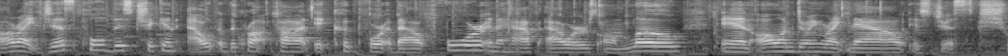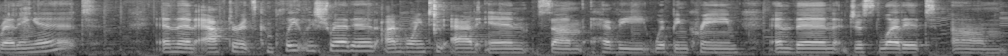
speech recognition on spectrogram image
All right, just pulled this chicken out of the crock pot. It cooked for about four and a half hours on low. And all I'm doing right now is just shredding it. And then after it's completely shredded, I'm going to add in some heavy whipping cream and then just let it um,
